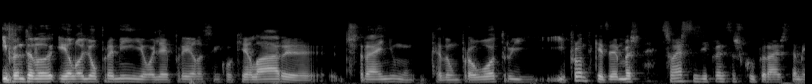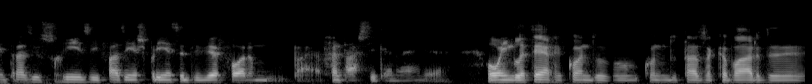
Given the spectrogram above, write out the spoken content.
E portanto ele, ele olhou para mim e eu olhei para ele assim com aquele ar eh, de estranho, cada um para o outro e, e pronto, quer dizer, mas são estas diferenças culturais que também trazem o sorriso e fazem a experiência de viver fora pá, fantástica, não é? Ou em Inglaterra, quando, quando estás a acabar de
